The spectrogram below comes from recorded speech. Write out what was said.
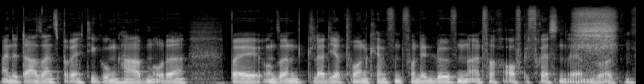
eine Daseinsberechtigung haben oder bei unseren Gladiatorenkämpfen von den Löwen einfach aufgefressen werden sollten?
